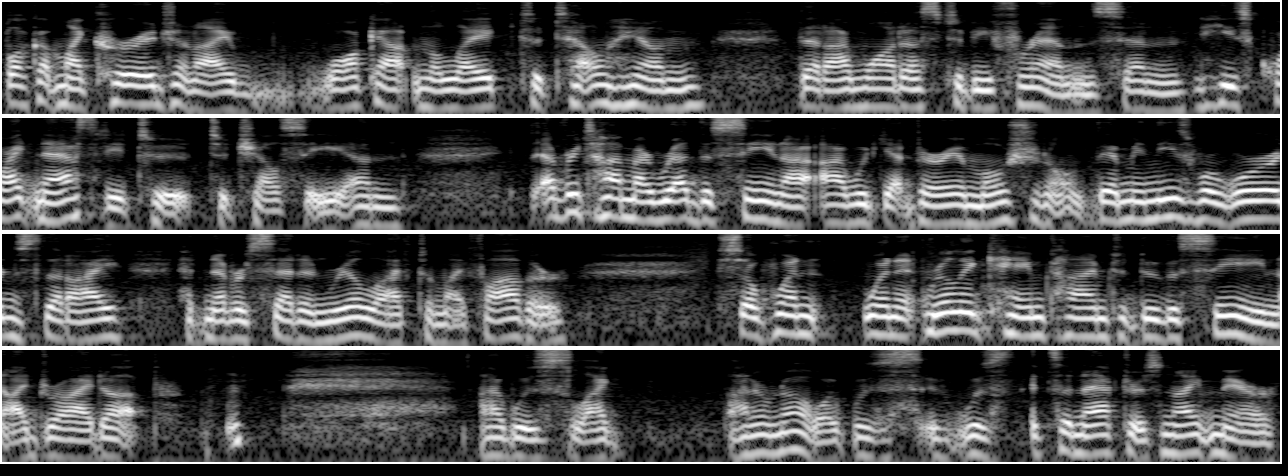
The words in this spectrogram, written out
buck up my courage and I walk out in the lake to tell him that I want us to be friends. And he's quite nasty to, to Chelsea. And every time I read the scene, I, I would get very emotional. I mean, these were words that I had never said in real life to my father. So when when it really came time to do the scene, I dried up. I was like, I don't know. It was it was it's an actor's nightmare.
